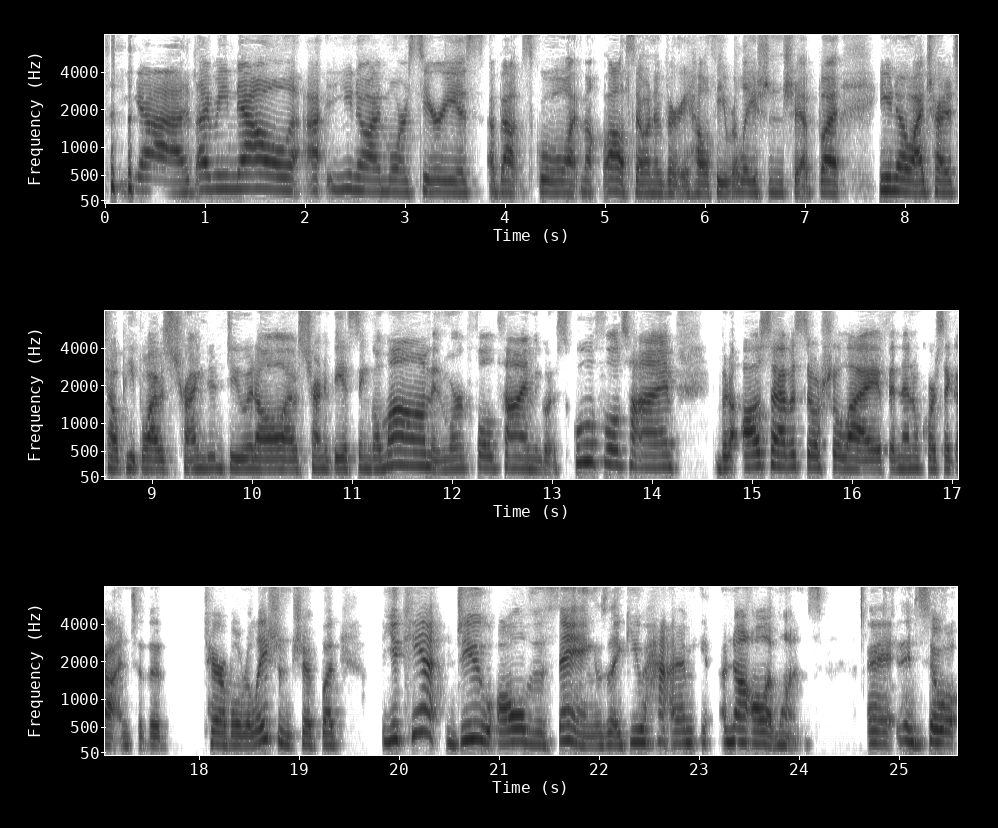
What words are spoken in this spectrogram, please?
yeah. I mean, now, you know, I'm more serious about school. I'm also in a very healthy relationship, but, you know, I try to tell people I was trying to do it all. I was trying to be a single mom and work full time and go to school full time, but also have a social life. And then, of course, I got into the terrible relationship, but you can't do all the things like you have not all at once uh, and so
